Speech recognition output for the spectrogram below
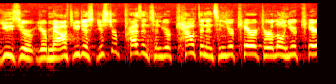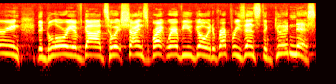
use your, your mouth. You just, just your presence and your countenance and your character alone. You're carrying the glory of God so it shines bright wherever you go. It represents the goodness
